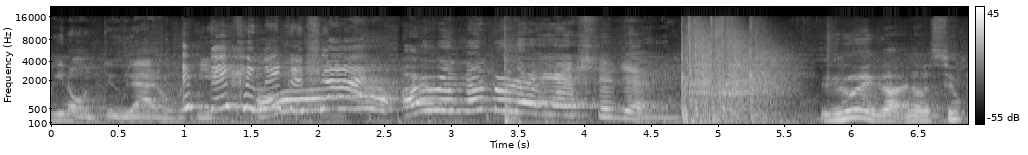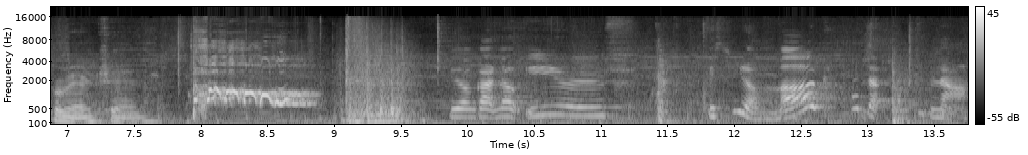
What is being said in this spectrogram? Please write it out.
We don't do that over If here. they can make a oh, shot. I remember that yesterday. You ain't got no Superman chin. You don't got no ears. Is he a mug? What the? Nah.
